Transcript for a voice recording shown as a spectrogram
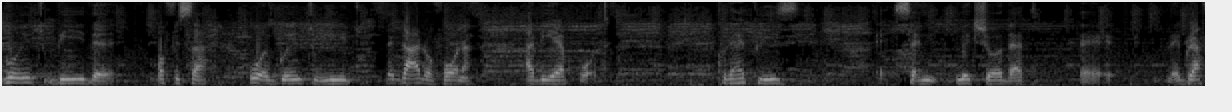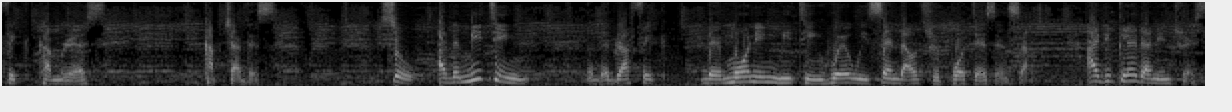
going to be the officer who was going to lead the guard of honor at the airport. Could I please send, make sure that uh, the graphic cameras capture this? So at the meeting, the graphic, the morning meeting where we send out reporters and such, I declared an interest.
